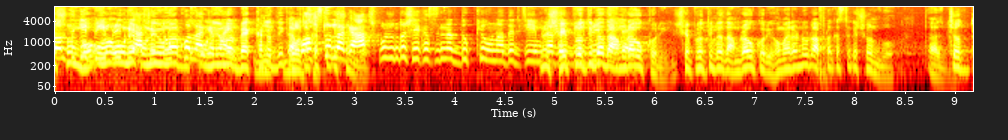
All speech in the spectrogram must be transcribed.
দল থেকে বিবৃতি আসে দুঃখ লাগে উনি ব্যাখ্যাটা দিক, কষ্ট লাগে। আজ পর্যন্ত শেখ হাসিনার দুঃখে ওনাদের জিএম সেই প্রতিবাদ আমরাও করি সেই প্রতিবাদ আমরাও করি। হুমায়ুনুর আপনার কাছ থেকে শুনব। তাজমল। চোদ্দ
